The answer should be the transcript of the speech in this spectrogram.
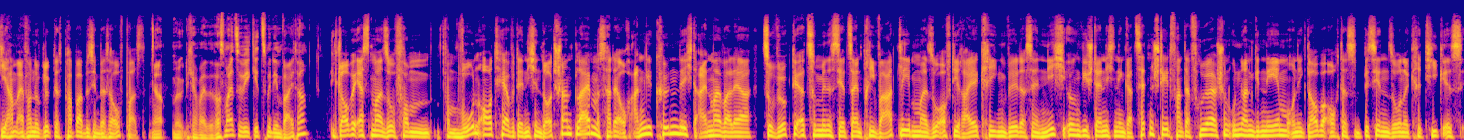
Die haben einfach nur Glück, dass Papa ein bisschen besser aufpasst. Ja, möglicherweise. Was meinst du, wie geht's mit ihm weiter? Ich glaube erstmal so vom, vom Wohnort her wird er nicht in Deutschland bleiben. Das hat er auch angekündigt. Einmal, weil er, so wirkte er zumindest jetzt sein Privatleben mal so auf die Reihe kriegen will, dass er nicht irgendwie ständig in den Gazetten steht. Fand er früher schon unangenehm. Und ich glaube auch, dass ein bisschen so eine Kritik ist,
